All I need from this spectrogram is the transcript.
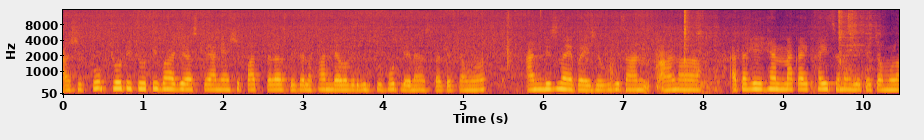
अशी खूप छोटी छोटी भाजी असते आणि अशी पातळ असते त्याला फांद्या वगैरे बिलकुल फुटलेल्या असतात त्याच्यामुळं आणलीच नाही पाहिजे. उगीच आण आणा. आता हे ह्यांना काही खायचं नाही आहे त्याच्यामुळं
